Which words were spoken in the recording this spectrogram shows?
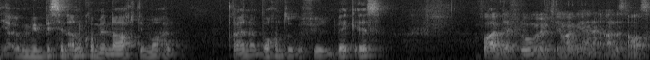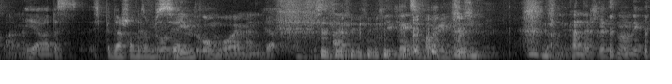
ja, irgendwie ein bisschen ankommen, nachdem man halt dreieinhalb Wochen so gefühlt weg ist. Vor allem der Flo möchte immer gerne alles ausräumen. Ja, das, ich bin da schon Der so ein Flo bisschen. liebt rumräumen. Ja. Das ist sein Lieblingshobby. Dann kann der Fritz nur nicken.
